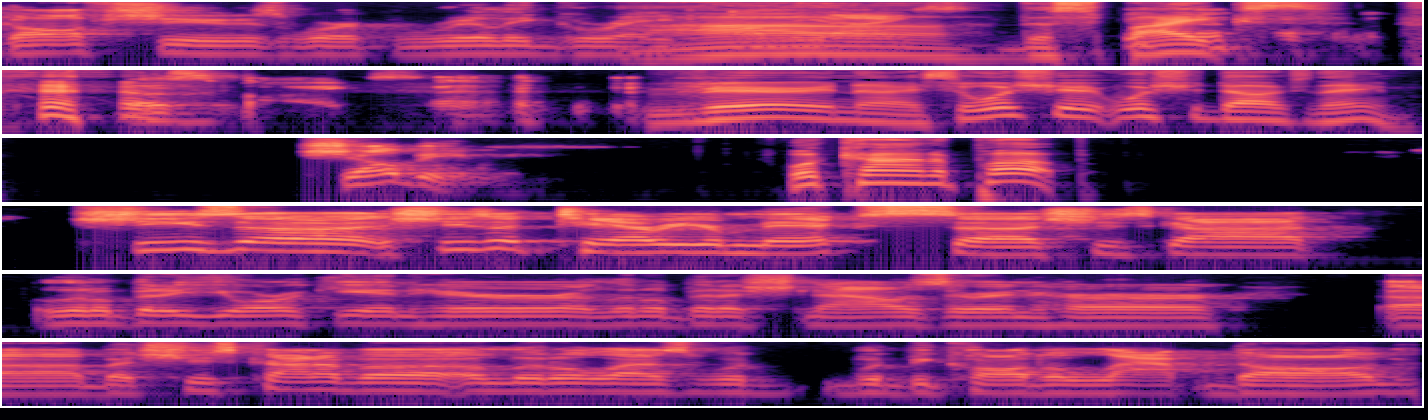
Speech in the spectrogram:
golf shoes work really great ah, on the ah, ice. The spikes. the spikes. Very nice. So, what's your what's your dog's name? Shelby. What kind of pup? She's a she's a terrier mix. Uh, she's got a little bit of Yorkie in her, a little bit of Schnauzer in her. Uh, but she's kind of a, a, little as would would be called a lap dog,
